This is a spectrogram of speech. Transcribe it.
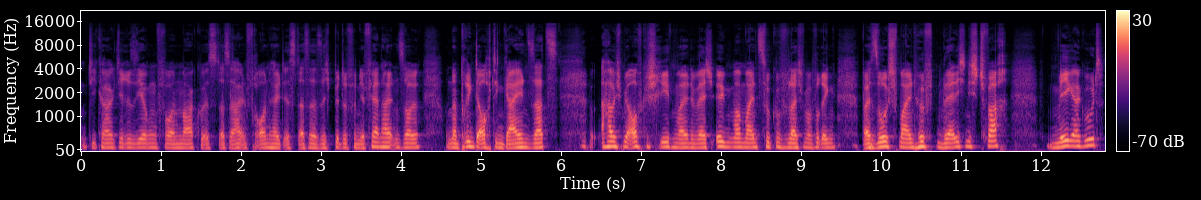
die Charakterisierung von Marco ist, dass er halt ein Frauenheld ist, dass er sich bitte von ihr fernhalten soll. Und dann bringt er auch den geilen Satz, habe ich mir aufgeschrieben, weil den werde ich irgendwann mal in Zukunft vielleicht mal bringen. Bei so schmalen Hüften werde ich nicht schwach. Mega gut.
